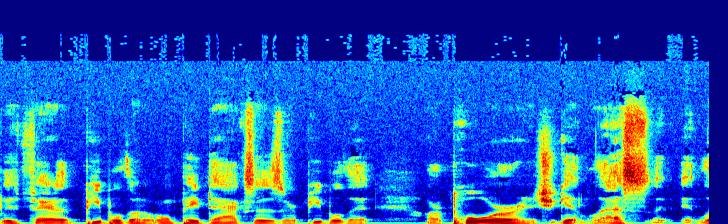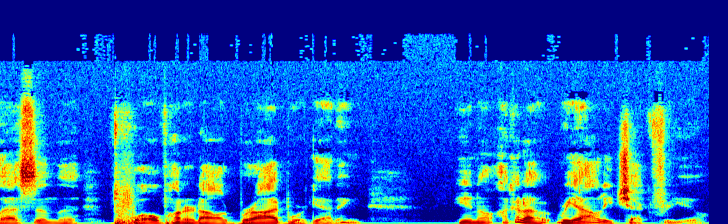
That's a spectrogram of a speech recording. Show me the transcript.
it's fair that people that won't pay taxes or people that are poor and should get less less than the twelve hundred dollar bribe we're getting. You know, I got a reality check for you.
